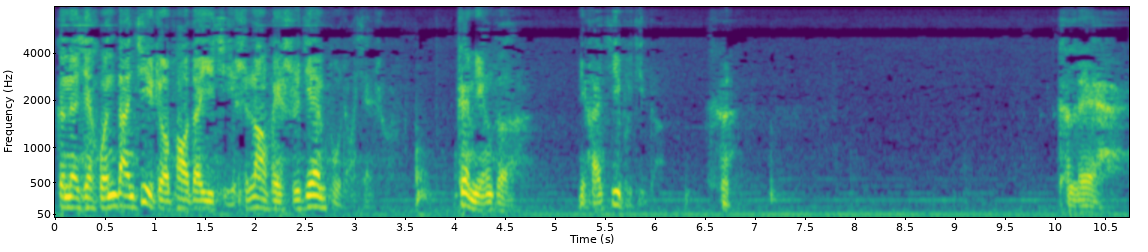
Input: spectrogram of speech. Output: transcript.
跟那些混蛋记者泡在一起是浪费时间，部长先生。这名字你还记不记得？哼，克雷尔，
